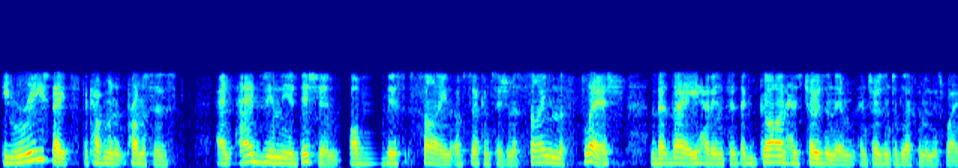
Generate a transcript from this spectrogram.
He restates the covenant promises and adds in the addition of this sign of circumcision, a sign in the flesh that they have entered, that God has chosen them and chosen to bless them in this way.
